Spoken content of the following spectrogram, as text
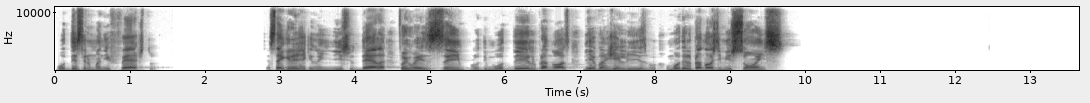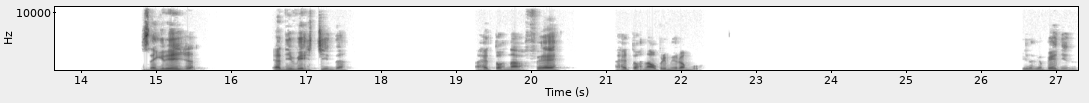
poder um manifesto. Essa igreja que no início dela foi um exemplo de modelo para nós de evangelismo, um modelo para nós de missões. Essa igreja é advertida a retornar à fé, a retornar ao primeiro amor. Eles haviam perdido.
